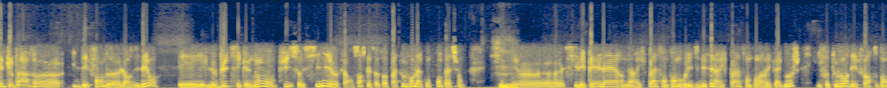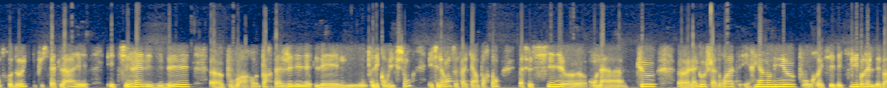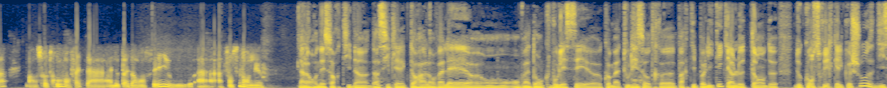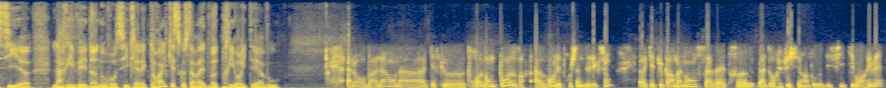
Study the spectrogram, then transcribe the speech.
Quelque part, ils défendent leurs idéaux. Et le but, c'est que nous, on puisse aussi euh, faire en sorte que ça soit pas toujours de la confrontation. Si, mmh. euh, si les PLR n'arrivent pas à s'entendre ou les UDC n'arrivent pas à s'entendre avec la gauche, il faut toujours des forces d'entre deux qui puissent être là et, et tirer les idées, euh, pouvoir partager les, les, les, convictions. Et finalement, c'est ça qui est important, parce que si euh, on a que euh, la gauche, la droite et rien au milieu pour essayer d'équilibrer le débat, bah, on se retrouve en fait à, à, ne pas avancer ou à, Alors, on est sorti d'un cycle électoral en Valais. Euh, on, va donc vous laisser, euh, comme à tous les autres euh, partis politiques, hein, le temps de, construire quelque chose d'ici l'arrivée d'un nouveau cycle électoral. Qu'est-ce que ça va être votre priorité à vous? Alors bah là, on a quelques trois ans de pause avant les prochaines élections. quelque part, maintenant, ça va être bah, de réfléchir un peu aux défis qui vont arriver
